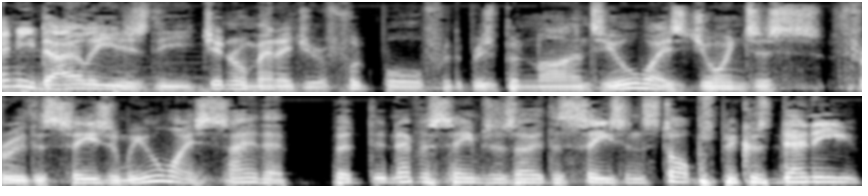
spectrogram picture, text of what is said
Danny Daly is the general manager of football for the Brisbane Lions. He always joins us through the season. We always say that, but it never seems as though the season stops because Danny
